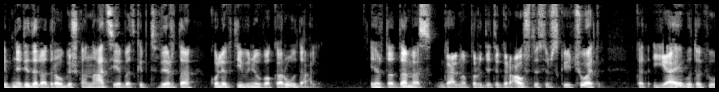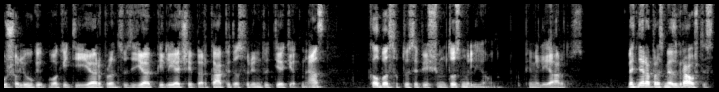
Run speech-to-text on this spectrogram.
kaip nedidelę draugišką naciją, bet kaip tvirtą kolektyvinių vakarų dalį. Ir tada mes galime pradėti graužtis ir skaičiuoti, kad jeigu tokių šalių kaip Vokietija ar Prancūzija piliečiai per kapitą surinktų tiek, kiek mes, kalba suktųsi apie šimtus milijonų, apie milijardus. Bet nėra prasmės graužtis,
